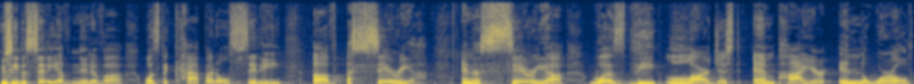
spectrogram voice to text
You see, the city of Nineveh was the capital city of Assyria. And Assyria was the largest empire in the world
